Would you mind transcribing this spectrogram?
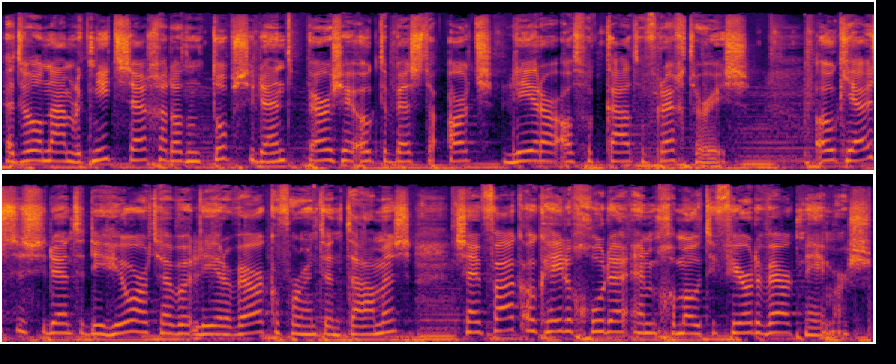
Het wil namelijk niet zeggen dat een topstudent per se ook de beste arts, leraar, advocaat of rechter is. Ook juist de studenten die heel hard hebben leren werken voor hun tentamens, zijn vaak ook hele goede en gemotiveerde werknemers.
